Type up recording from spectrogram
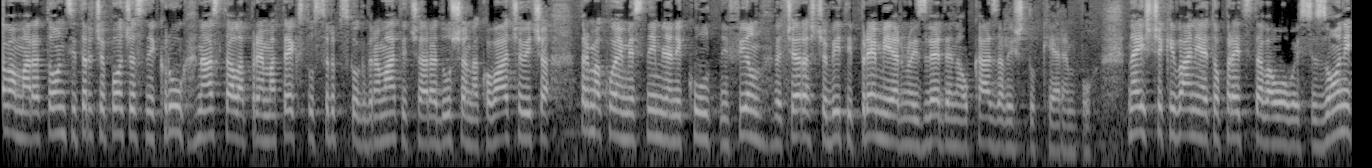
Maratonci trče počasni krug nastala prema tekstu srpskog dramatičara Dušana Kovačevića prema kojem je snimljeni kultni film. Večeras će biti premijerno izvedena u kazalištu Kerempuh. Najiščekivanija je to predstava u ovoj sezoni,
